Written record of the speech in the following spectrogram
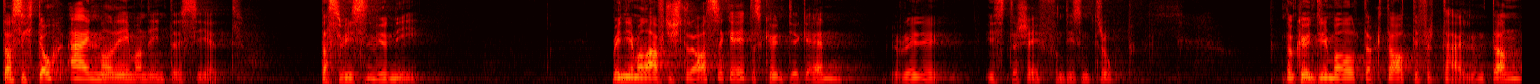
dass sich doch einmal jemand interessiert. Das wissen wir nie. Wenn ihr mal auf die Straße geht, das könnt ihr gern, Rede ist der Chef von diesem Trupp, dann könnt ihr mal Traktate verteilen. Und dann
